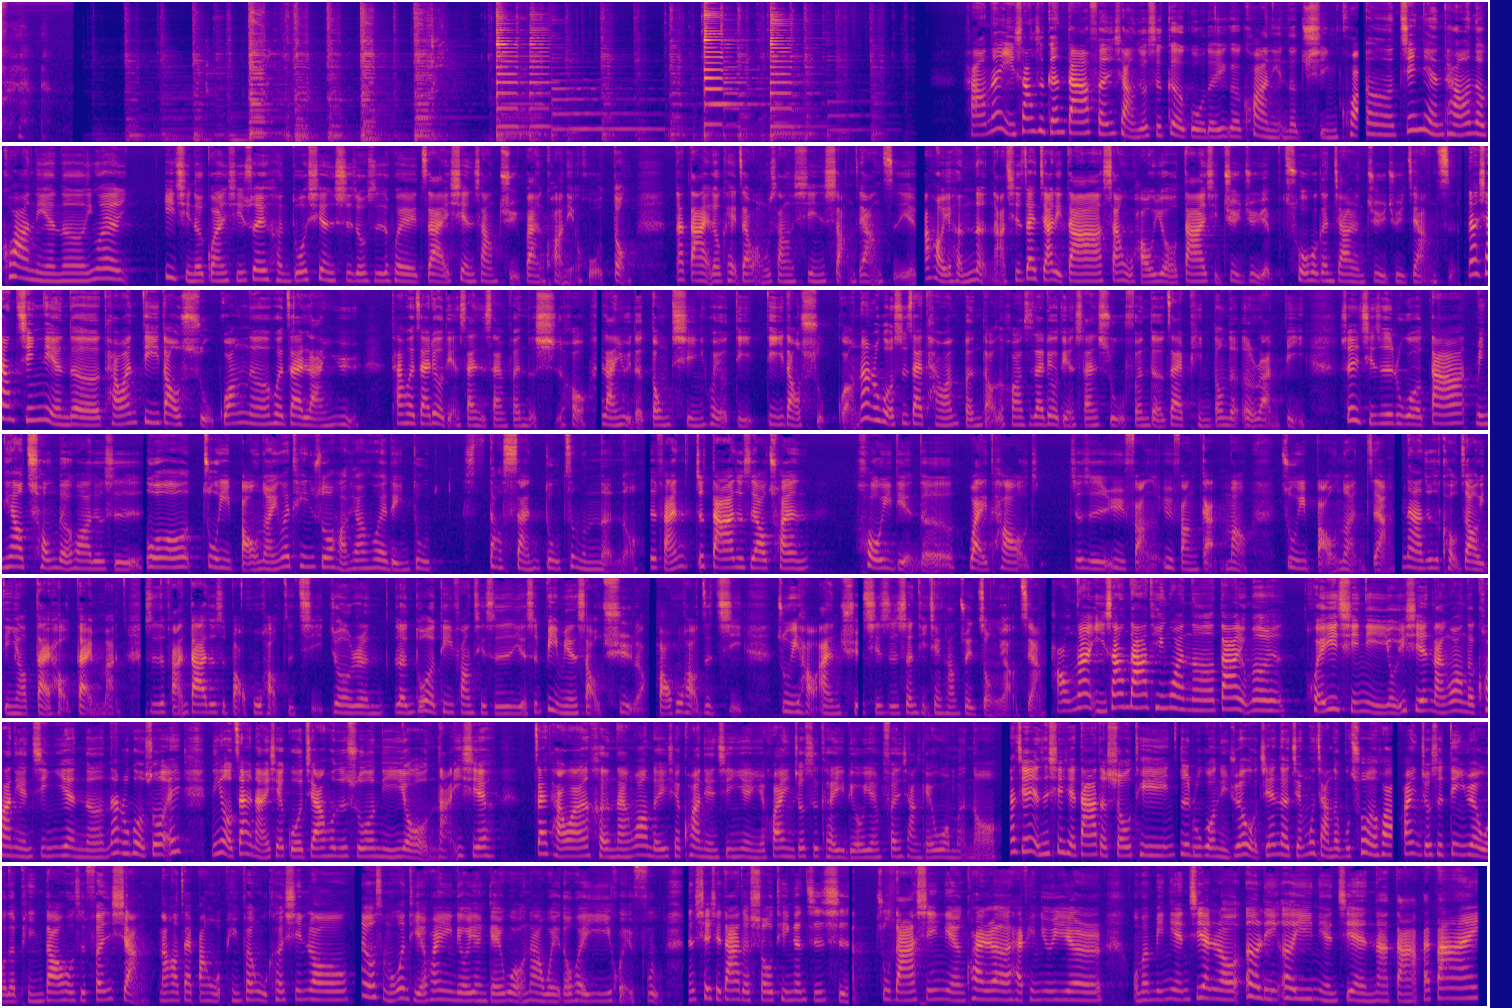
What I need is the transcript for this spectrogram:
好，那以上是跟大家分享，就是各国的一个跨年的情况。呃，今年台湾的跨年呢，因为疫情的关系，所以很多县市都是会在线上举办跨年活动。那大家也都可以在网络上欣赏，这样子也刚好也很冷啊。其实在家里，大家三五好友大家一起聚聚也不错，或跟家人聚一聚这样子。那像今年的台湾第一道曙光呢，会在蓝屿。它会在六点三十三分的时候，蓝屿的冬青会有第第一道曙光。那如果是在台湾本岛的话，是在六点三十五分的，在屏东的二软壁。所以其实如果大家明天要冲的话，就是多注意保暖，因为听说好像会零度到三度这么冷哦。反正就大家就是要穿厚一点的外套。就是预防预防感冒，注意保暖，这样，那就是口罩一定要戴好戴满，就是反正大家就是保护好自己，就人人多的地方其实也是避免少去了，保护好自己，注意好安全，其实身体健康最重要。这样好，那以上大家听完呢，大家有没有回忆起你有一些难忘的跨年经验呢？那如果说哎，你有在哪一些国家，或者说你有哪一些？在台湾很难忘的一些跨年经验，也欢迎就是可以留言分享给我们哦。那今天也是谢谢大家的收听。是如果你觉得我今天的节目讲的不错的话，欢迎就是订阅我的频道或是分享，然后再帮我评分五颗星喽。那有什么问题也欢迎留言给我，那我也都会一一回复。那谢谢大家的收听跟支持，祝大家新年快乐，Happy New Year！我们明年见喽，二零二一年见，那大家拜拜。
